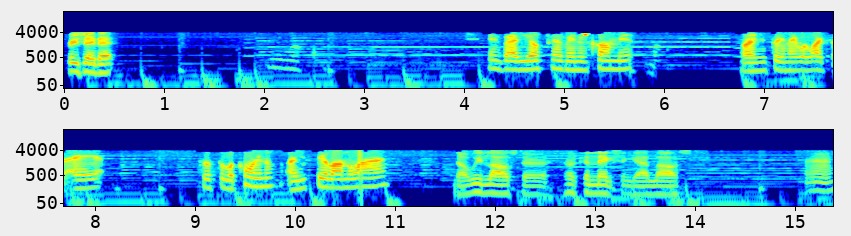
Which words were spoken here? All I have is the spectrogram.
Appreciate that. Anybody else have any comments or anything they would like to add? Sister LaQuina, are you still on the line? No, we lost her. Her connection got lost. Mm,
